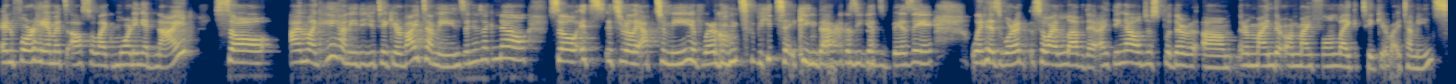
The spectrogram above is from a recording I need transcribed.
And for him it's also like morning at night. So I'm like, hey, honey, did you take your vitamins? And he's like, no. So it's it's really up to me if we're going to be taking them because he gets busy with his work. So I love that. I think I'll just put the um, reminder on my phone, like take your vitamins.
